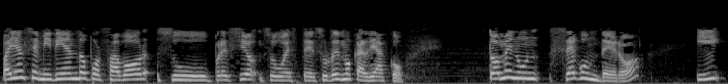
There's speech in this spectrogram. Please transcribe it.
Váyanse midiendo, por favor, su presión, su este, su ritmo cardíaco. Tomen un segundero y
